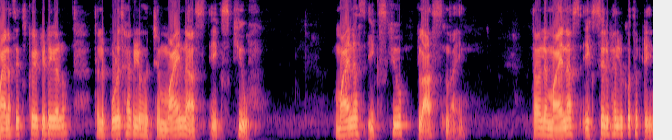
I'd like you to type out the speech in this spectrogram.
minus x square কেটে গেল। তাহলে পড়ে থাকলে হচ্ছে minus x cube minus x cube plus nine তাহলে মাইনাস এক্সের ভ্যালু কত? টেন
